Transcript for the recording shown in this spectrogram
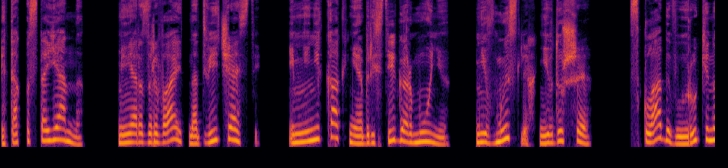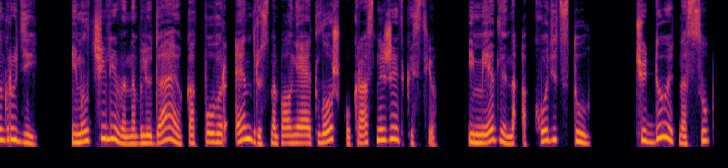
И так постоянно. Меня разрывает на две части, и мне никак не обрести гармонию, ни в мыслях, ни в душе. Складываю руки на груди и молчаливо наблюдаю, как повар Эндрюс наполняет ложку красной жидкостью и медленно обходит стул, чуть дует на суп,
